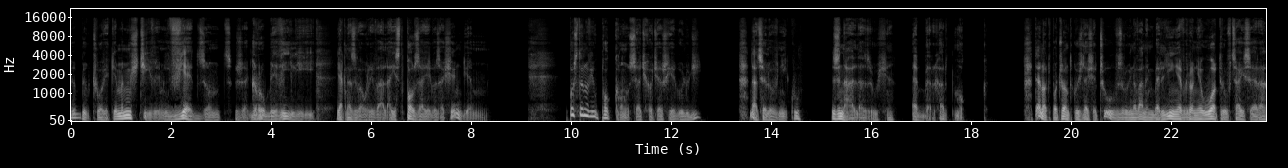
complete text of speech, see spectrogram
był człowiekiem mściwym i wiedząc, że gruby Willi, jak nazywał rywala, jest poza jego zasięgiem, postanowił pokąsać chociaż jego ludzi. Na celowniku znalazł się Eberhard Mock. Ten od początku źle się czuł w zrujnowanym Berlinie w gronie łotrów Cajsera.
